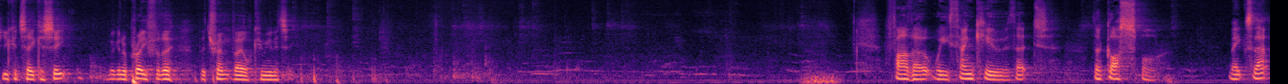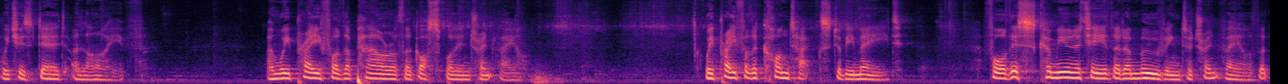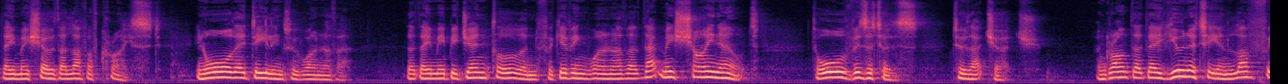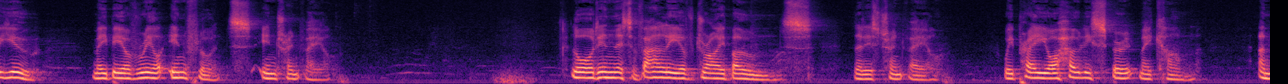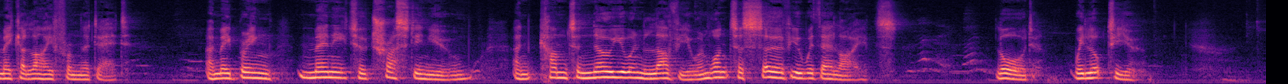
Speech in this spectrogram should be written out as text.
If you could take a seat, we're going to pray for the, the Trent Vale community. Father, we thank you that the gospel makes that which is dead alive. And we pray for the power of the gospel in Trent Vale. We pray for the contacts to be made for this community that are moving to Trent Vale, that they may show the love of Christ in all their dealings with one another, that they may be gentle and forgiving one another, that may shine out to all visitors to that church. And grant that their unity and love for you may be of real influence in Trent Vale. Lord, in this valley of dry bones that is Trent Vale, we pray your Holy Spirit may come and make alive from the dead and may bring many to trust in you and come to know you and love you and want to serve you with their lives. Lord, we look to you.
